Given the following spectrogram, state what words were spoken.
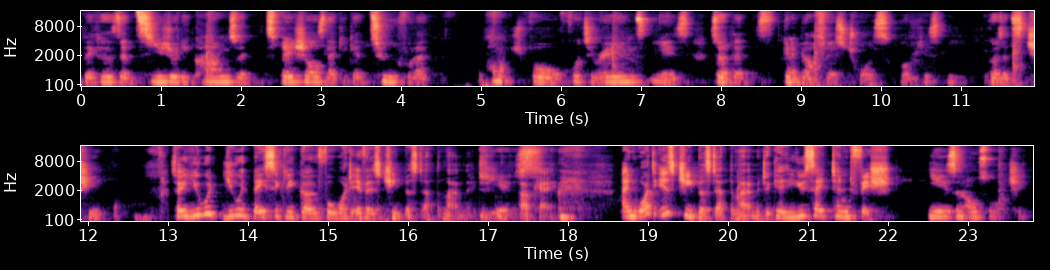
because it's usually comes with specials like you get two for like how much for forty rands. Yes, so that's gonna be our first choice, obviously, because it's cheap. So you would you would basically go for whatever is cheapest at the moment. Yes. Okay. And what is cheapest at the moment? Okay, you say tinned fish, Yes, and also chick.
